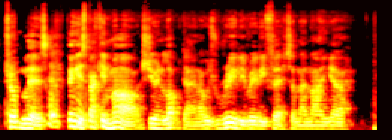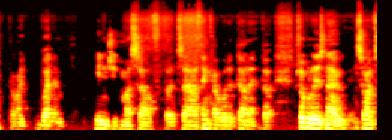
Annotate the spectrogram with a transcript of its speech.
Trouble is, thing is, back in March during lockdown, I was really, really fit, and then I, uh, I went and injured myself. But uh, I think I would have done it. But trouble is now, so I've,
